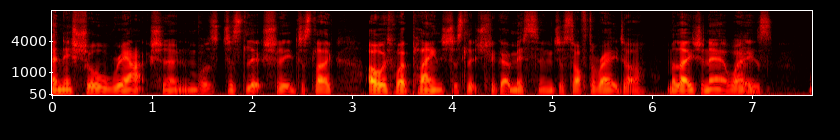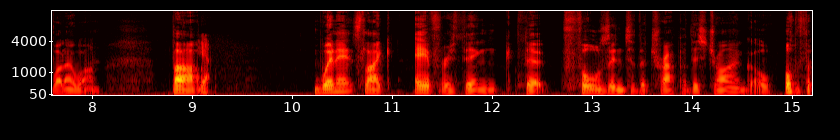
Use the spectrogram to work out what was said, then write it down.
initial reaction was just literally just like, oh, it's where planes just literally go missing, just off the radar. Malaysian Airways 101. But Yeah. when it's like everything that falls into the trap of this triangle, or the,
